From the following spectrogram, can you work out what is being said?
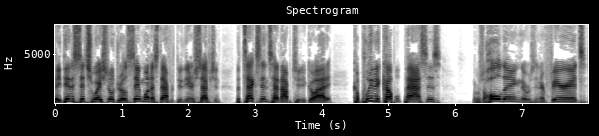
They did a situational drill, same one as Stafford threw the interception. The Texans had an opportunity to go at it, completed a couple passes. There was a holding, there was interference,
